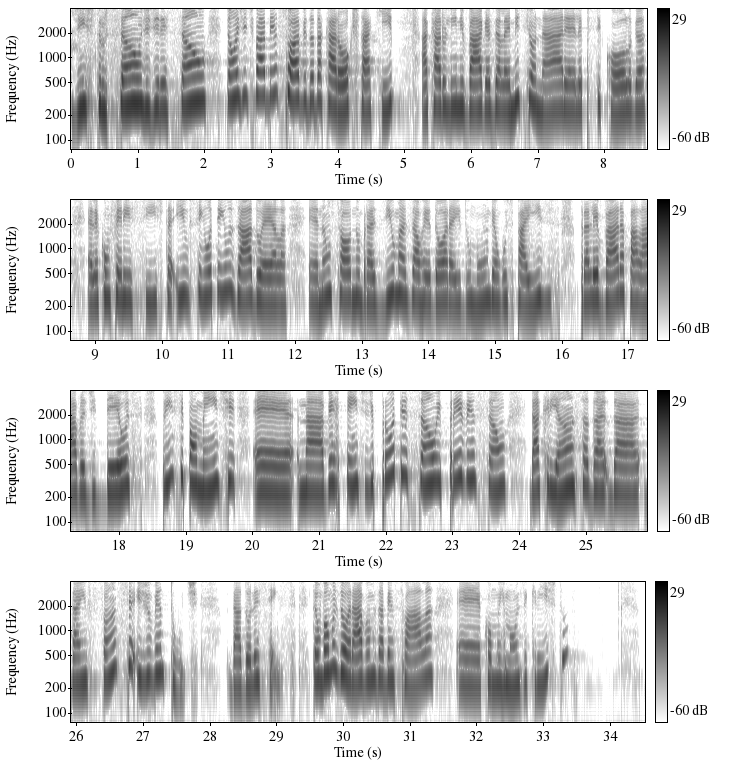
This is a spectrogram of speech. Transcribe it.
de instrução, de direção. Então, a gente vai abençoar a vida da Carol, que está aqui. A Caroline Vargas, ela é missionária, ela é psicóloga, ela é conferencista e o Senhor tem usado ela, é, não só no Brasil, mas ao redor aí do mundo, em alguns países, para levar a palavra de Deus, principalmente é, na vertente de proteção e prevenção da criança, da, da, da infância e juventude, da adolescência. Então, vamos orar, vamos abençoá-la é, como irmãos de Cristo.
